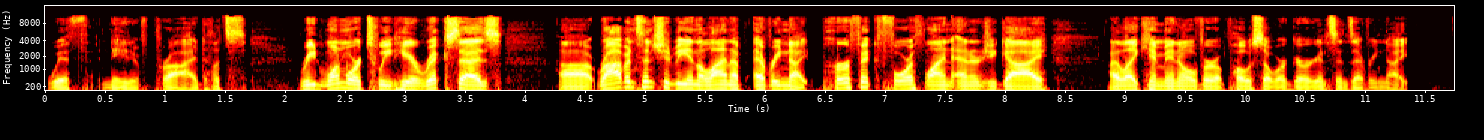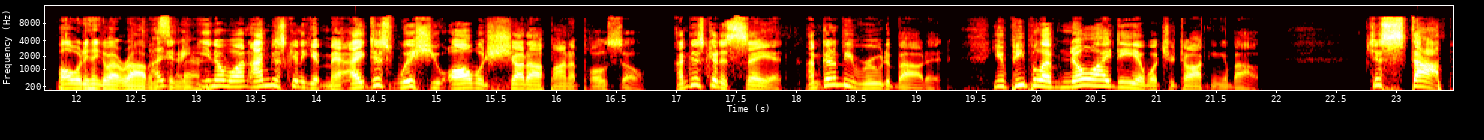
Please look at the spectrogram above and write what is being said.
with Native Pride. Let's read one more tweet here. Rick says uh, Robinson should be in the lineup every night. Perfect fourth line energy guy. I like him in over Okposo or Girgensons every night. Paul, what do you think about Robinson I, there? You know what? I'm just going to get mad. I just wish you all would shut up on Okposo. I'm just going to say it. I'm going to be rude about it. You people have no idea what you're talking about. Just stop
